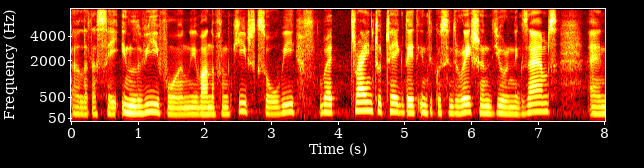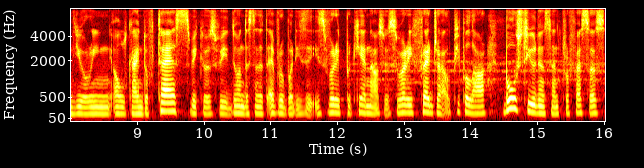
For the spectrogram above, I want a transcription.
Uh, let us say, in Lviv or in Ivano-Frankivsk. So we were trying to take that into consideration during exams and during all kind of tests because we do understand that everybody is, is very precarious now so it's very fragile. People are both students and professors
